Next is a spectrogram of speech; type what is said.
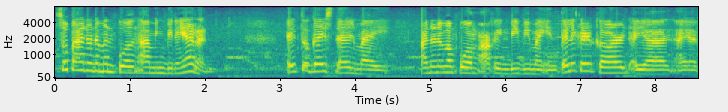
So, paano naman po ang aming binayaran? Ito guys, dahil may ano naman po ang aking baby may IntelliCare card. Ayan, ayan.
